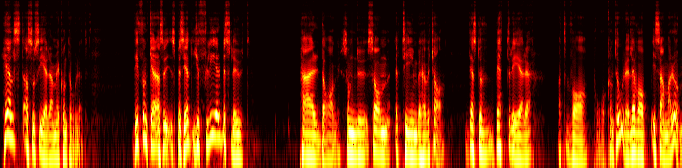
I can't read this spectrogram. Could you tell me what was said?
helst associerar med kontoret, det funkar, alltså, speciellt ju fler beslut per dag som, du, som ett team behöver ta, desto bättre är det att vara på kontoret eller vara i samma rum.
